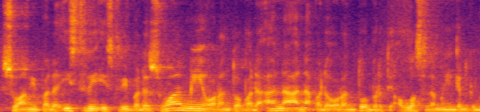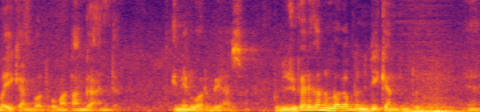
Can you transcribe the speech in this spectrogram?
suami pada istri, istri pada suami, orang tua pada anak, anak pada orang tua, berarti Allah sedang menginginkan kebaikan buat rumah tangga anda. Ini luar biasa. Begitu juga dengan lembaga pendidikan tentunya. Ya.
